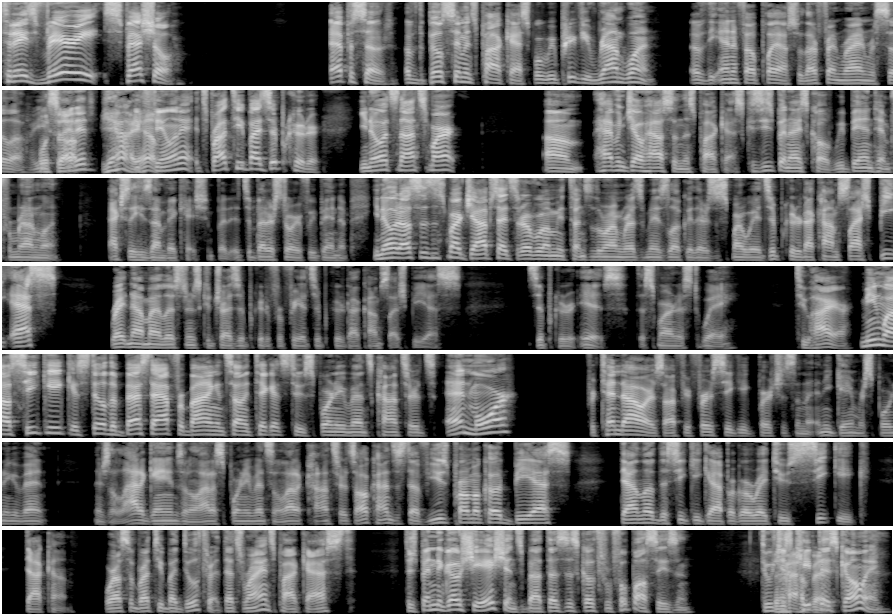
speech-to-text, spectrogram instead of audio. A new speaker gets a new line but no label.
Today's very special episode of the Bill Simmons podcast, where we preview round one of the NFL playoffs with our friend Ryen Russillo. Are you
What's up?
excited?
Yeah, I
you
am.
feeling it? It's brought to you by ZipRecruiter. You know it's not smart? Um, having Joe House on this podcast because he's been ice cold. We banned him from round one. Actually, he's on vacation, but it's a better story if we banned him. You know what else isn't smart? Job sites that are overwhelming with tons of the wrong resumes. Luckily, there's a smart way at ziprecruiter.com slash BS. Right now, my listeners can try ZipRecruiter for free at ziprecruiter.com slash BS. ZipRecruiter is the smartest way to hire. Meanwhile, SeatGeek is still the best app for buying and selling tickets to sporting events, concerts, and more. For $10 off your first SeatGeek purchase on any game or sporting event. There's a lot of games and a lot of sporting events and a lot of concerts, all kinds of stuff. Use promo code BS. Download the SeatGeek app or go right to SeatGeek.com. We're also brought to you by Dual Threat. That's Ryen's podcast. There's been negotiations about does this go through football season? Do we
There
just keep
been.
this going?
